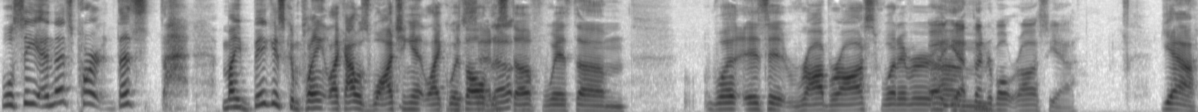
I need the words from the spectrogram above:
Well, see, and that's part. That's my biggest complaint. Like I was watching it, like with all the stuff with um, what is it, Rob Ross, whatever. Oh yeah, um, Thunderbolt Ross. Yeah. Yeah.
